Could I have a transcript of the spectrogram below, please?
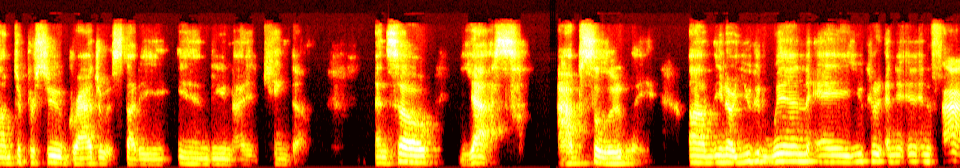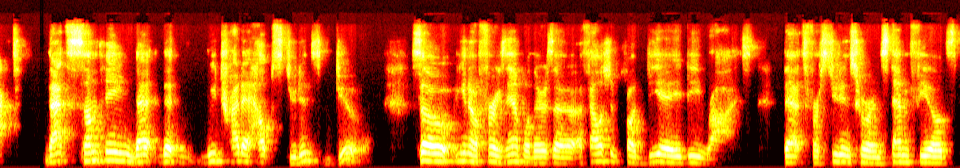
um, to pursue graduate study in the United Kingdom. And so, yes, absolutely. Um, you know, you could win a, you could, and in fact, that's something that, that we try to help students do. So, you know, for example, there's a, a fellowship called DAAD Rise that's for students who are in STEM fields.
